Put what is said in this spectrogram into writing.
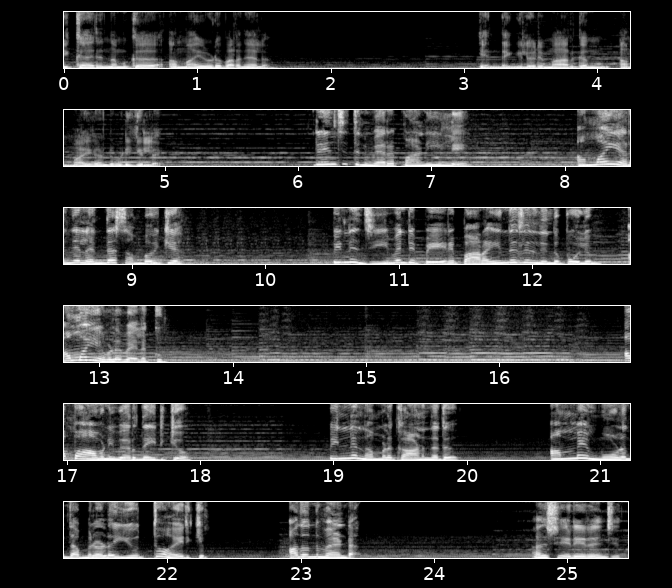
ഇക്കാര്യം നമുക്ക് അമ്മായിയോട് പറഞ്ഞാലോ? എന്തെങ്കിലും ഒരു മാർഗം അമ്മായി കണ്ടുപിടിക്കില്ലേ? രഞ്ജിത്തിന് വേറെ പണിയില്ലേ? അമ്മായി അറിഞ്ഞാൽ എന്താ സംഭവിക്കുക പിന്നെ ജീവന്റെ പേര് പറയുന്നതിൽ നിന്ന് പോലും അമ്മായി അവളെ വിലക്കും. അപ്പൊ അവണി വെറുതെ ഇരിക്കോ? പിന്നെ നമ്മൾ കാണുന്നത് അമ്മയും മോളും തമ്മിലുള്ള യുദ്ധം ആയിരിക്കും അതൊന്നും വേണ്ട. അത് ശരി രഞ്ജിത്ത്.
